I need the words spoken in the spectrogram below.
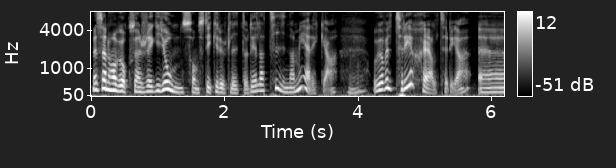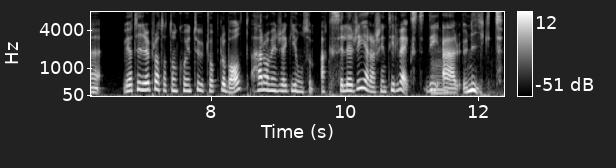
Men sen har vi också en region som sticker ut lite och det är Latinamerika. Mm. Och vi har väl tre skäl till det. Eh, vi har tidigare pratat om konjunkturtopp globalt. Här har vi en region som accelererar sin tillväxt. Det mm. är unikt.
